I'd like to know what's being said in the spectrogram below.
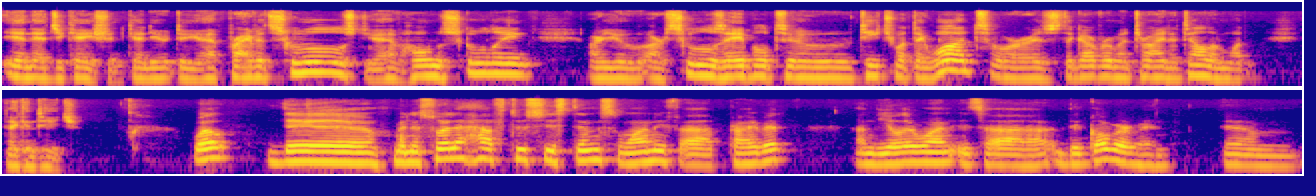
in education? Can you do you have private schools? Do you have homeschooling? Are you are schools able to teach what they want, or is the government trying to tell them what they can teach? Well, The Venezuela have two systems. One is uh, private, and the other one is uh, the government. Um,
